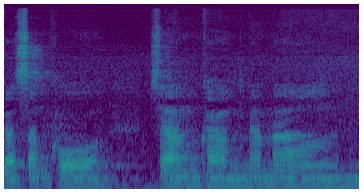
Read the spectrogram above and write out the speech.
กสังโฆ สังฆังนามามิ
